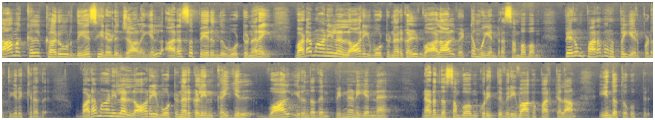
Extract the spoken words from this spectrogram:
நாமக்கல் கரூர் தேசிய நெடுஞ்சாலையில் அரசு பேருந்து ஓட்டுநரை வடமாநில லாரி ஓட்டுநர்கள் வாளால் வெட்ட முயன்ற சம்பவம் பெரும் பரபரப்பை ஏற்படுத்தியிருக்கிறது. வடமாநில லாரி ஓட்டுநர்களின் கையில் வாள் இருந்ததன் பின்னணி என்ன? நடந்த சம்பவம் குறித்து விரிவாக பார்க்கலாம். இந்த தொகுப்பில்.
